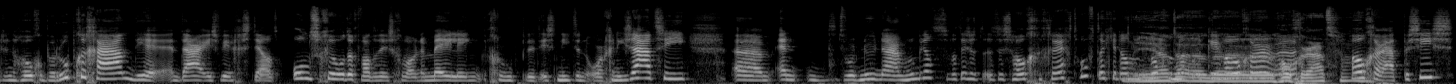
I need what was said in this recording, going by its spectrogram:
heeft een hoger beroep gegaan. Die, en daar is weer gesteld onschuldig. Want het is gewoon een mailinggroep. Dit is niet een organisatie. Ehm, en het wordt nu naar, hoe noem je dat? Wat is het? Het is Hoge Gerechtshof. Dat je dan nog, de- nog een keer de hoger... eh, Hoge Raad. Hoge Raad, precies.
